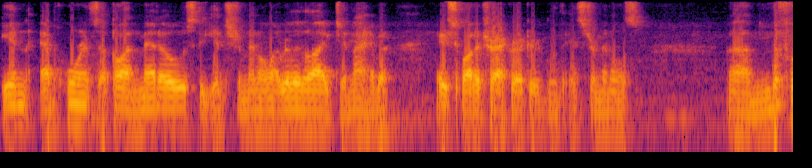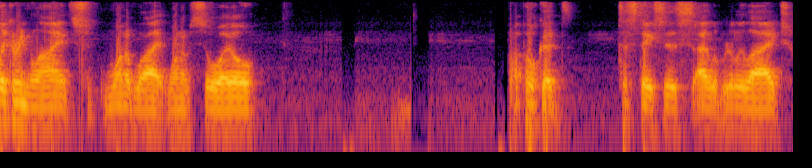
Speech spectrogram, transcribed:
in abhorrence upon meadows, the instrumental I really liked, and I have a a spotted track record with instrumentals. Um, the Flickering Lights, One of Light, One of Soil, Apokatastasis, I really liked.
